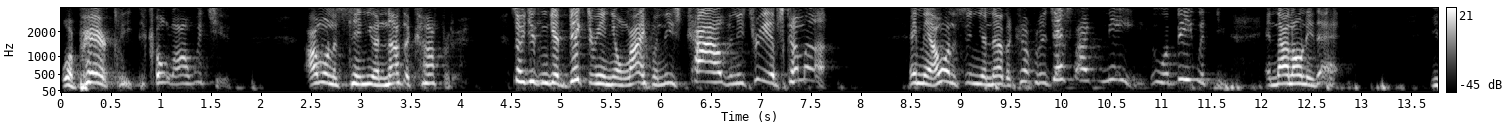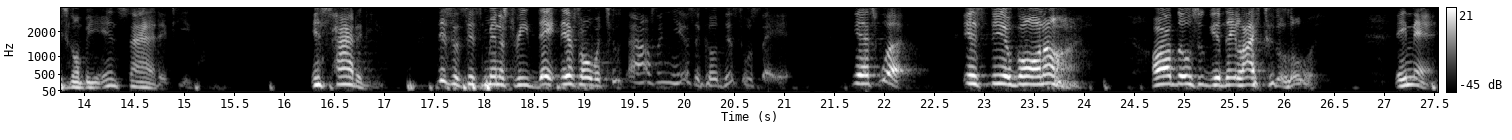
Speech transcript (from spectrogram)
or a paraclete to go along with you. I want to send you another comforter so you can get victory in your life when these trials and these tribs come up. Amen. I want to send you another comforter just like me who will be with you. And not only that, he's going to be inside of you. Inside of you. This is his ministry. There's over 2,000 years ago, this was said. Guess what? It's still going on. All those who give their life to the Lord. Amen.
